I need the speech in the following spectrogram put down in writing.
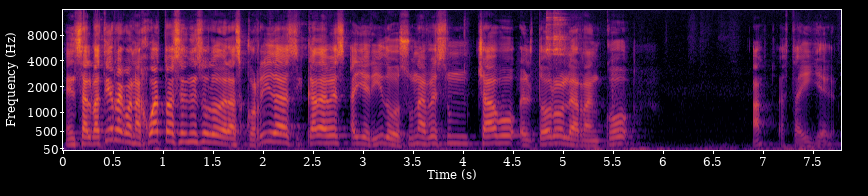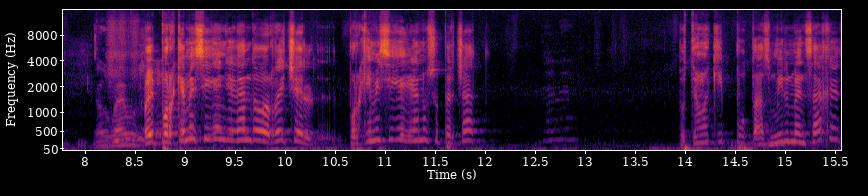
En Salvatierra, Guanajuato, hacen eso lo de las corridas y cada vez hay heridos. Una vez un chavo, el toro le arrancó... Ah, hasta ahí llega. Los huevos. Oye, ¿por qué me siguen llegando, Rachel? ¿Por qué me sigue llegando superchat? Pues tengo aquí putas mil mensajes.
